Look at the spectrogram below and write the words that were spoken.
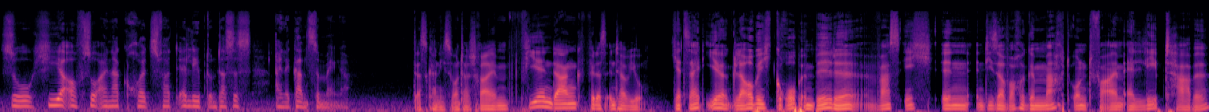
so hier auf so einer Kreuzfahrt erlebt. Und das ist eine ganze Menge. Das kann ich so unterschreiben. Vielen Dank für das Interview. Jetzt seid ihr, glaube ich, grob im Bilde, was ich in, dieser Woche gemacht und vor allem erlebt habe.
